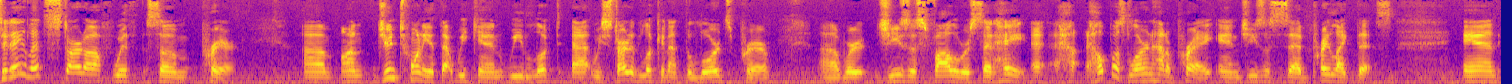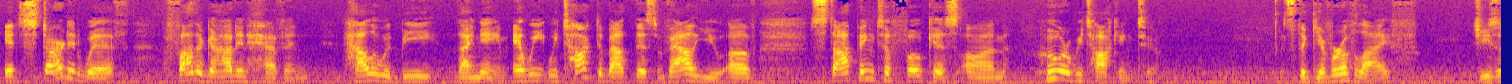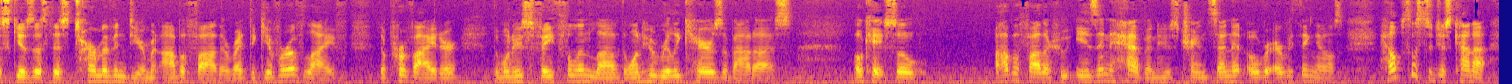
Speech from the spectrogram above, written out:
today let's start off with some prayer. Um, on June 20th, that weekend, we looked at, we started looking at the Lord's Prayer, uh, where Jesus' followers said, "Hey, uh, help us learn how to pray," and Jesus said, "Pray like this." And it started with, "Father God in heaven, hallowed be Thy name," and we we talked about this value of stopping to focus on who are we talking to. It's the Giver of life Jesus gives us this term of endearment, Abba Father, right? The giver of life, the provider, the one who's faithful in love, the one who really cares about us. Okay, so Abba Father, who is in heaven, who's transcendent over everything else, helps us to just kind of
